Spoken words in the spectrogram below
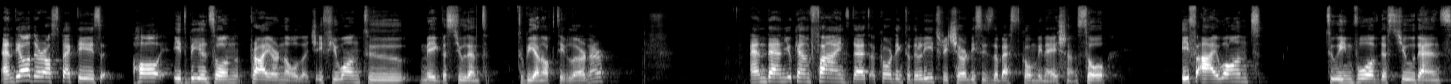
And the other aspect is how it builds on prior knowledge. If you want to make the student to be an active learner, and then you can find that according to the literature, this is the best combination. So if I want to involve the students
